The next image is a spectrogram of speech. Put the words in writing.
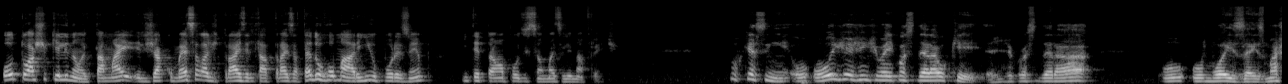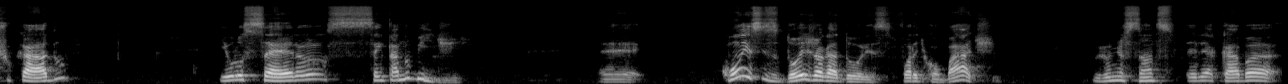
Ou tu acha que ele não? Ele tá mais, ele já começa lá de trás, ele tá atrás até do Romarinho, por exemplo, e tentar uma posição mais ali na frente. Porque assim, hoje a gente vai considerar o quê? A gente vai considerar o, o Moisés machucado e o Lucero sem estar no bid. É, com esses dois jogadores fora de combate, o Júnior Santos ele acaba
